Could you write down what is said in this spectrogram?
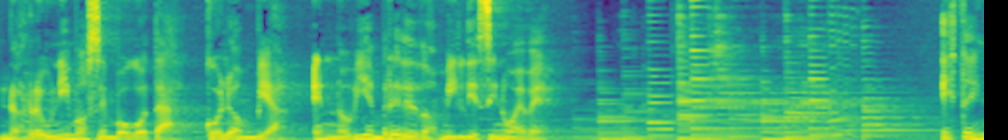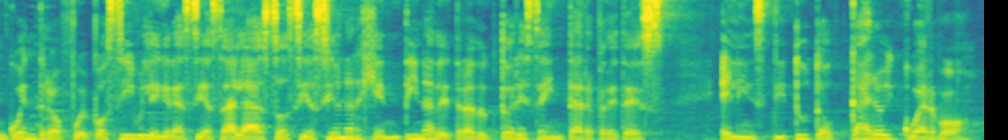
Nos reunimos en Bogotá, Colombia, en noviembre de 2019. Este encuentro fue posible gracias a la Asociación Argentina de Traductores e Intérpretes, el Instituto Caro y Cuervo,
